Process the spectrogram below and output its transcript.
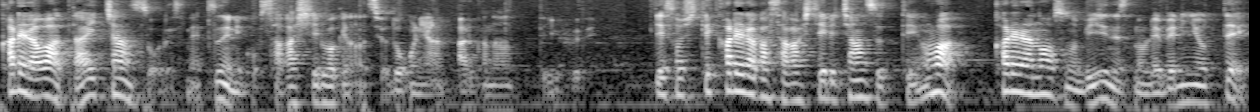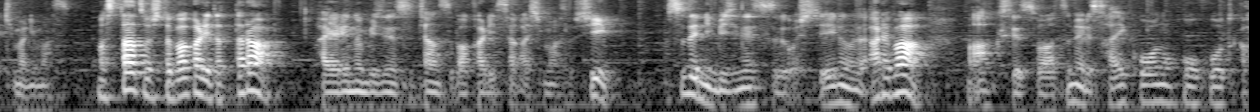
彼らは大チャンスをですね常にこう探しているわけなんですよ。どこにあるかなっていうふうで。でそして彼らが探しているチャンスっていうのは彼らのそのビジネスのレベルによって決まります、まあ、スタートしたばかりだったら流行りのビジネスチャンスばかり探しますしすでにビジネスをしているのであれば、まあ、アクセスを集める最高の方法とか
